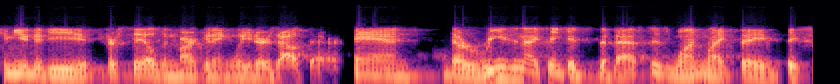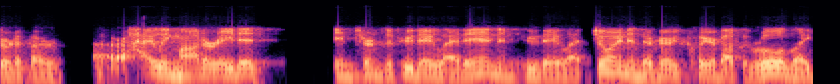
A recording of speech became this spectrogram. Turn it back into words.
community for sales and marketing leaders out there. And the reason I think it's the best is one, like they they sort of are, are highly moderated in terms of who they let in and who they let join, and they're very clear about the rules. Like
